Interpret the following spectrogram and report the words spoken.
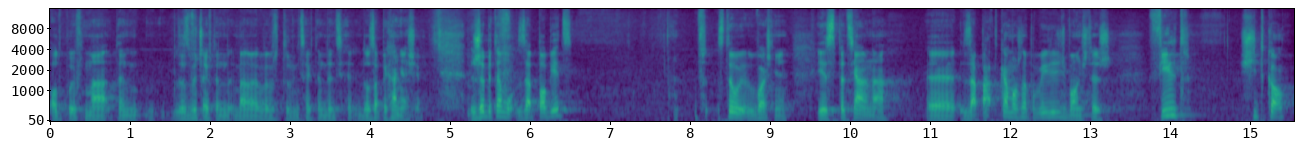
odpływ ma ten, zazwyczaj w ten, ma we frytownicach tendencję do zapychania się. Żeby temu zapobiec, z tyłu właśnie jest specjalna e, zapadka, można powiedzieć, bądź też filtr, sitko,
